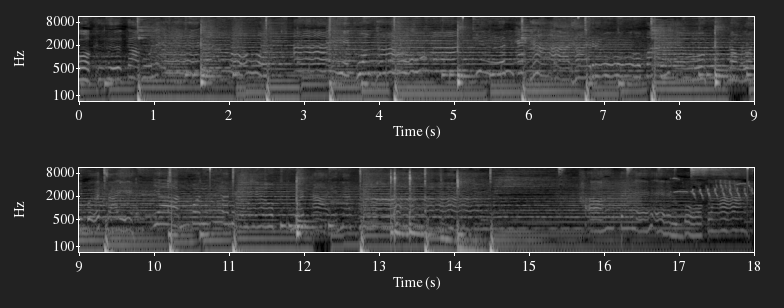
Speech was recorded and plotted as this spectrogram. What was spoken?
บอกคือเก่าแล้วอายควงเขายืนแอคท่าถ่ายรูปบ้าแล้วน้องลอยเบิดใจย่านบนเลือแนวเหมือนอายนัดมาหาแต่บอกลาหา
